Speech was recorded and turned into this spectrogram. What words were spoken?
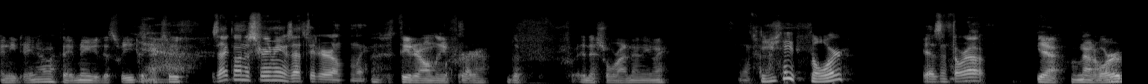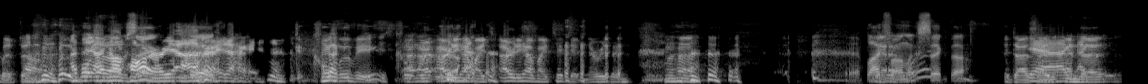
any day now. I think maybe this week or next week. Is that going to streaming? Or is that theater only? Theater only for the f- initial run, anyway. Okay. did you say Thor? Yeah, isn't Thor out? Yeah, not horror, but Oh, uh, I, think no, I know I'm saying- horror. Yeah. All yeah. right. All right. Good- I Cool movie. Cool I, I already have my I already have my ticket and everything. Yeah, Black Yeah. Phone looks sick though. it does. Yeah, and I- and I- the,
